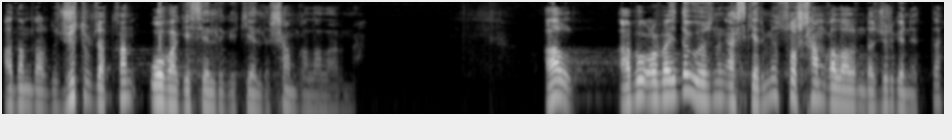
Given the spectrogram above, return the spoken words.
адамдарды жұтып жатқан оба кеселдігі келді шам қалаларына ал абу убайда өзінің әскерімен сол шам қалаларында жүрген еді да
